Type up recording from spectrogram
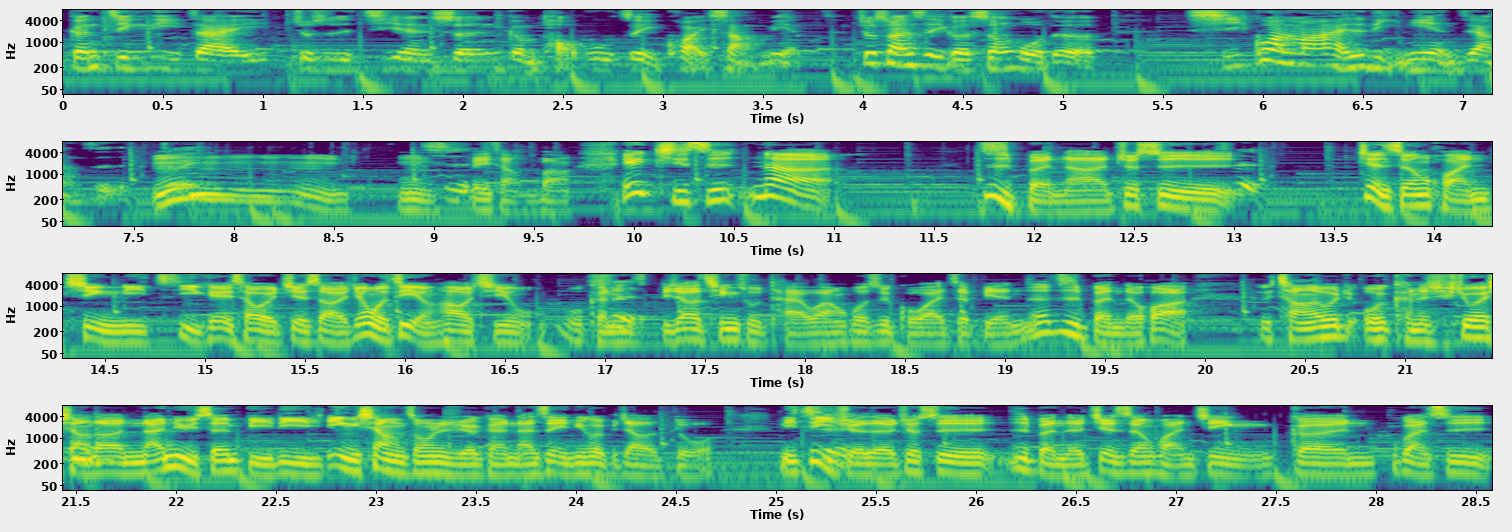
跟精力在就是健身跟跑步这一块上面，就算是一个生活的习惯吗？还是理念这样子？对嗯嗯，是非常棒。哎、欸，其实那日本啊，就是。健身环境你自己可以稍微介绍一下，因为我自己很好奇，我可能比较清楚台湾或是国外这边。那日本的话，常常会我可能就会想到男女生比例，印象中就觉得可能男生一定会比较多。你自己觉得就是日本的健身环境跟不管是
